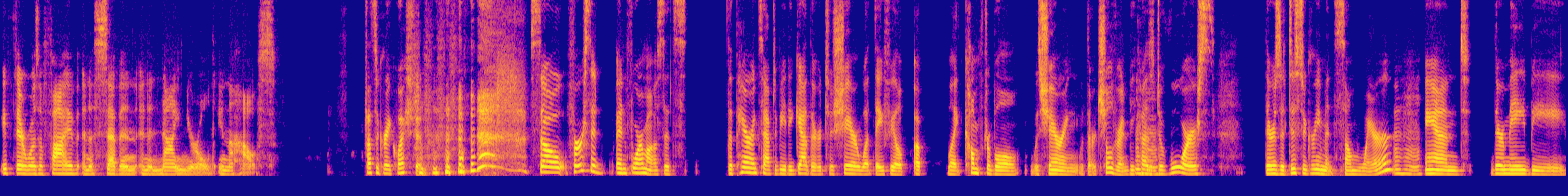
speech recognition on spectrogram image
if there was a five and a seven and a nine year old in the house. That's a great question. so, first and foremost, it's the parents have to be together to share what they feel up, like comfortable with sharing with their children because Mhm. divorce, there's a disagreement somewhere Mm-hmm. and there may be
